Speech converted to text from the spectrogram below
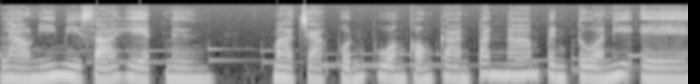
เหล่านี้มีสาเหตุหนึ่ง มาจากผลพวงของการปั้นน้ำเป็นตัวนี่เอง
